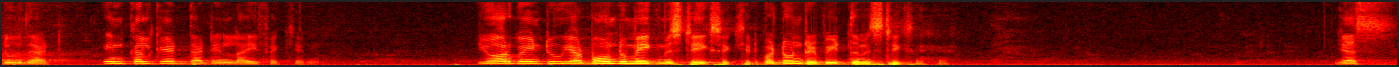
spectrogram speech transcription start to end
Do that. Inculcate that in life actually. You are going to, you are bound to make mistakes actually, but don't repeat the mistakes. yes.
